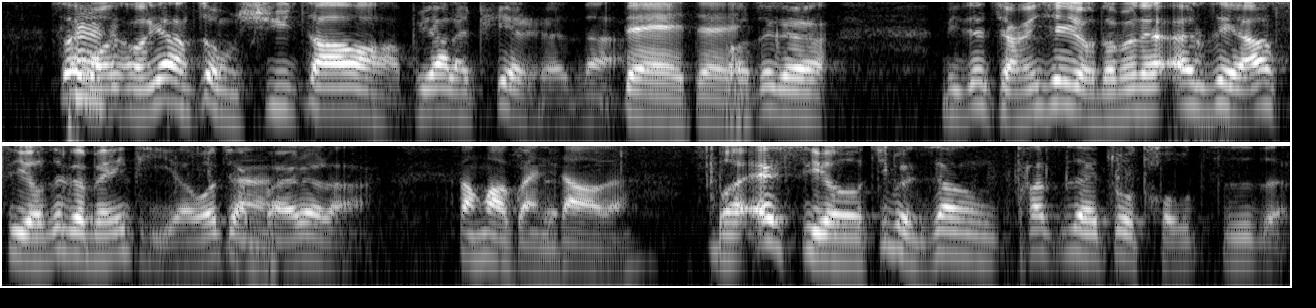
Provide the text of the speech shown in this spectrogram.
所以我我讲这种虚招啊，不要来骗人 的。对对，我这个你在讲一些有的没的，X X 有这个媒体啊，我讲白了啦，放话管道了。我 X 有基本上他是在做投资的啦。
